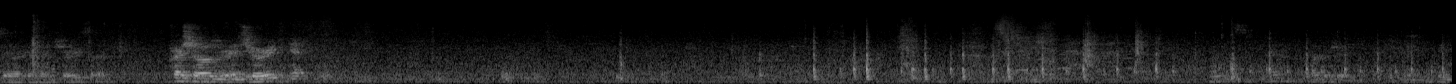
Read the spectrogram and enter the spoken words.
say, like a venturi set. Pressure over the venturi. Yeah. Temperature. I think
